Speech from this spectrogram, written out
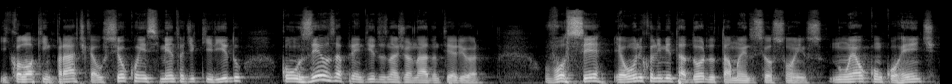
e coloque em prática o seu conhecimento adquirido com os erros aprendidos na jornada anterior. Você é o único limitador do tamanho dos seus sonhos, não é o concorrente,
